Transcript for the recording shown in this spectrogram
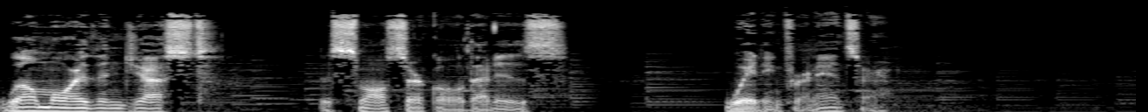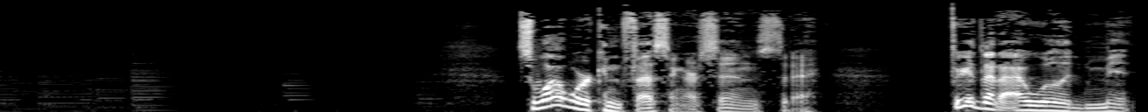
well more than just the small circle that is waiting for an answer. So while we're confessing our sins today, I figured that I will admit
